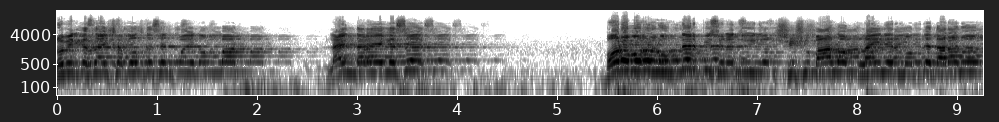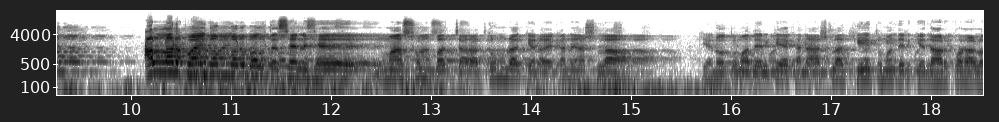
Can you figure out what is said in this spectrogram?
নবীর কাছে আয়েশা বলতেছেন, পয়গম্বর, লাইন দাঁড়ায় গেছে। বড় বড় লোকদের পিছনে দুইজন শিশু বালক লাইনের মধ্যে দাঁড়ানো। আল্লাহর পয়গম্বর বলতেছেন, হে মাসুম বাচ্চারা, তোমরা কেন এখানে আসলা? কেন তোমাদেরকে এখানে আসলা? কে তোমাদেরকে দাঁড় করালো?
